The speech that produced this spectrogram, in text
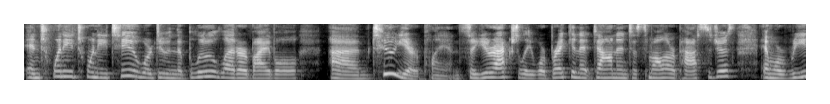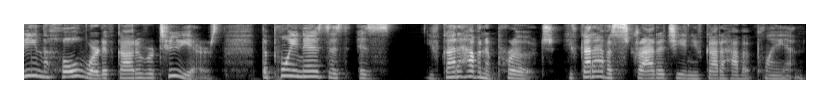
In 2022, we're doing the Blue Letter Bible um, two year plan. So you're actually, we're breaking it down into smaller passages and we're reading the whole Word of God over two years. The point is, is, is you've got to have an approach, you've got to have a strategy, and you've got to have a plan.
